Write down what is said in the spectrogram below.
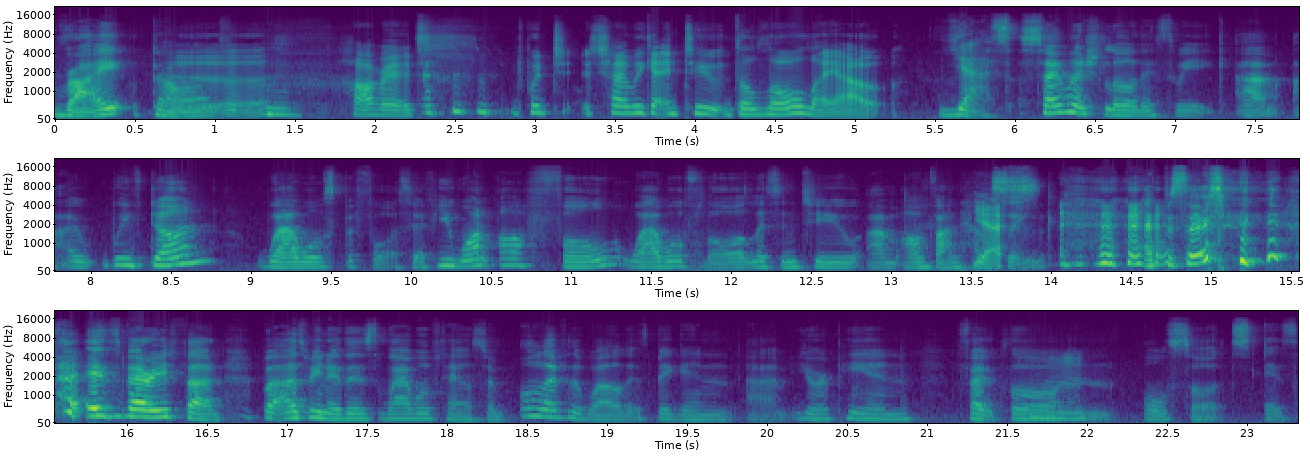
right? God. Horrid. Would shall we get into the lore layout? Yes, so much lore this week. Um, I, we've done werewolves before, so if you want our full werewolf lore, listen to um, our Van Yes. Helsing episode. it's very fun. But as we know, there's werewolf tales from all over the world. It's big in um, European folklore and all sorts. It's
